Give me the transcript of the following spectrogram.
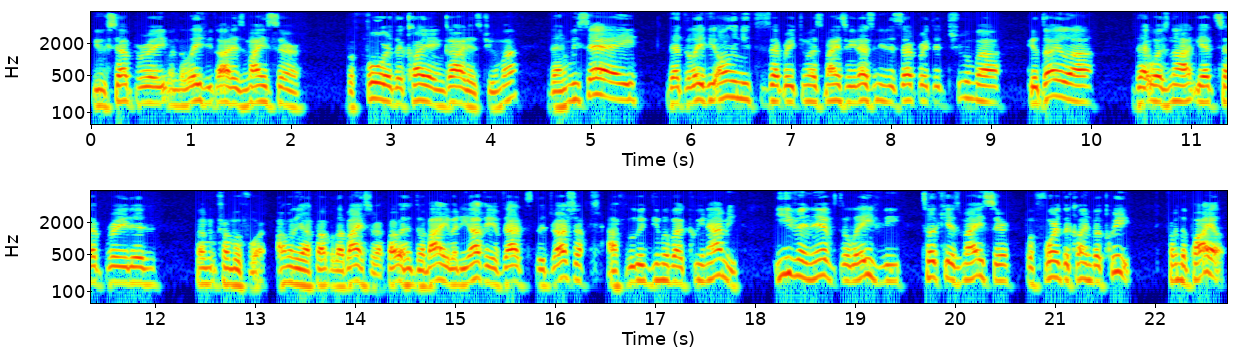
you separate, when the Levi got his Meiser before the Kayan got his Chuma, then we say that the Levi only needs to separate Trumas Meiser. He doesn't need to separate the Truma Gedaila that was not yet separated from, from before. If that's the drasha, even if the Levi took his Meiser before the Kohen Bakri from the pile,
